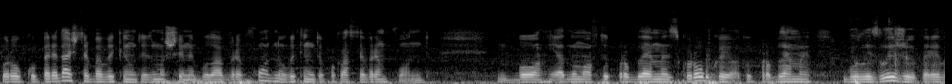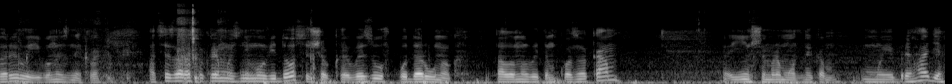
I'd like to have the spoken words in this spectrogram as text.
Коробку передач треба викинути з машини, була в ремфонд, ну викинути, покласти в ремфонд. Бо я думав, тут проблеми з коробкою, а тут проблеми були з лижею, переварили і вони зникли. А це зараз окремо зніму відосичок, везу в подарунок талановитим козакам, іншим ремонтникам у моїй бригаді.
